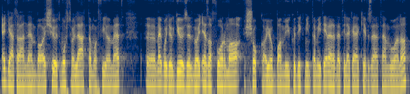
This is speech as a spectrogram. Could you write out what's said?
egyáltalán nem baj, sőt most, hogy láttam a filmet, meg vagyok győződve, hogy ez a forma sokkal jobban működik, mint amit én eredetileg elképzeltem volna.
